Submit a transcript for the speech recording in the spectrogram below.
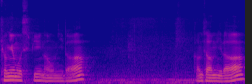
경의 모습이 나옵니다. 감사합니다.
